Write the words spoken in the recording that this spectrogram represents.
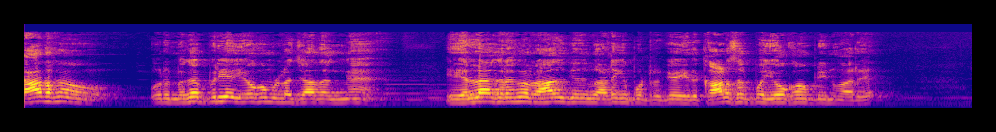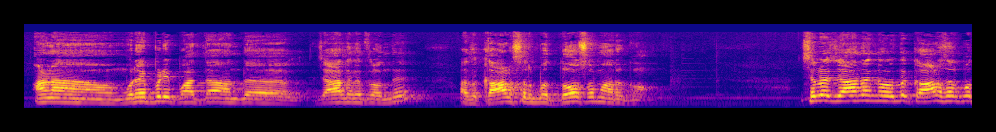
ஜாதகம் ஒரு மிகப்பெரிய யோகம் உள்ள ஜாதகங்க. இது எல்லா கிரகங்களும் ராகு கேதுகள் அடைக்கப்பட்டிருக்கு. இது காலசர்ப்ப யோகம் அப்படின்வார் ஆனால் முறைப்படி பார்த்தா அந்த ஜாதகத்தில் வந்து அது காலசர்ப்ப தோஷமாக இருக்கும். சில ஜாதகங்கள் வந்து காலசர்ப்ப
